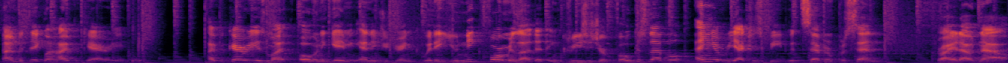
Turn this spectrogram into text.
Time to take my Hypercarry. Hypercarry is my own gaming energy drink with a unique formula that increases your focus level and your reaction speed with 7%. Try it out now.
